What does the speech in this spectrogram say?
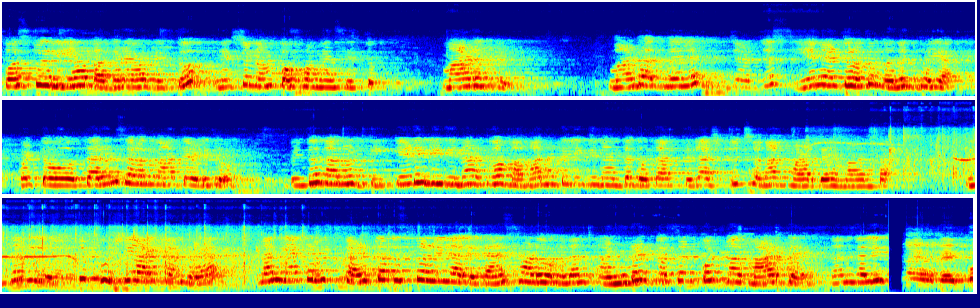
ಫಸ್ಟ್ ರಿಯಾ ಬಗರೆ ಅವ್ರದ್ದು ನೆಕ್ಸ್ಟ್ ನಮ್ ಪರ್ಫಾರ್ಮೆನ್ಸ್ ಇತ್ತು. ಮಾಡಿದ್ವಿ. ಮಾಡಾದ್ಮೇಲೆ ಜಡ್ಜಸ್ ಏನ್ ಹೇಳ್ತಾರೆ ಅಂತ ನನಗ್ ಭಯ. ಬಟ್ ತರುಣ್ ಸರ್ ಒಂದ್ ಮಾತು ಹೇಳಿದ್ರು. ಬಿಂದು, ನಾನು ಡಿ ಕೆ ಅಥವಾ ಮಹಾನಟಿಲಿ ಇದೀನ ಅಂತ ಗೊತ್ತಾಗ್ತಿಲ್ಲ. ಅಷ್ಟು ಚೆನ್ನಾಗಿ ಮಾಡಿದೆ ಅಮ್ಮ ಅಂತ. ನಿಜವಾಗಿ ಎಷ್ಟು ಖುಷಿ ಆಯ್ತಂದ್ರೆ, ನಾನು ಯಾಕಂದ್ರೆ ಕಳ್ ತಪ್ಪಿಸ್ಕೊಳ್ಳಿಲ್ಲ ಅಲ್ಲಿ ಡ್ಯಾನ್ಸ್ ಮಾಡುವಾಗ? ನಾನು ಹಂಡ್ರೆಡ್ ಪರ್ಸೆಂಟ್ ಕೊಟ್ಟು ನಾನು ಮಾಡಿದೆ. ನನ್ಗಲ್ಲಿ ಇರಬೇಕು.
